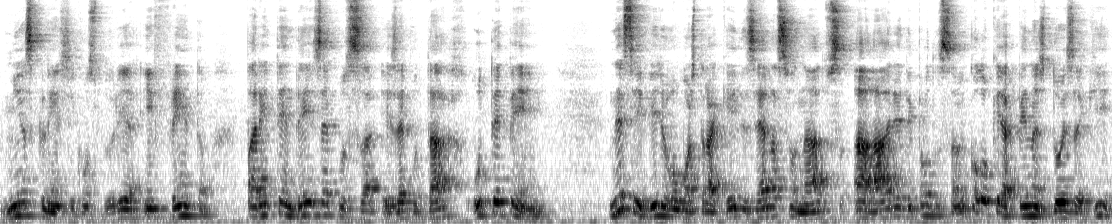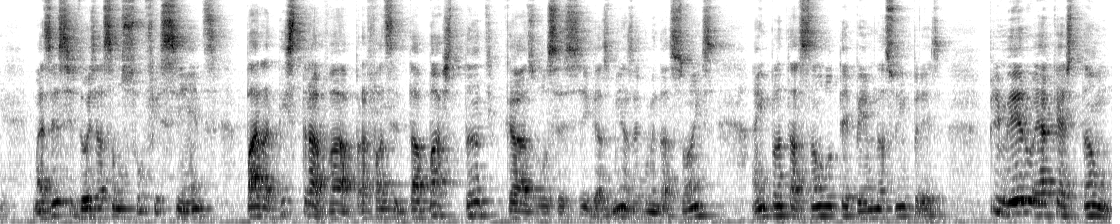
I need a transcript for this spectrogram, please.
minhas clientes de consultoria enfrentam para entender e executar, executar o TPM. Nesse vídeo vou mostrar aqueles relacionados à área de produção. Eu coloquei apenas dois aqui, mas esses dois já são suficientes para destravar, para facilitar bastante, caso você siga as minhas recomendações, a implantação do TPM na sua empresa. Primeiro é a questão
